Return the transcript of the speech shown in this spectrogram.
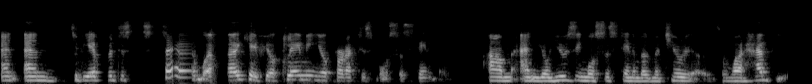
and, and to be able to say, well, okay, if you're claiming your product is more sustainable um, and you're using more sustainable materials and what have you,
